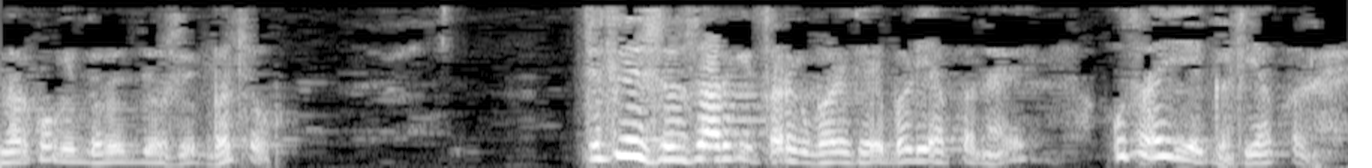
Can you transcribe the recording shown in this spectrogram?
नरकों के दरिद्र से बचो। जितने संसार की तर्क बढ़ गए बढ़ियापन है, उतना ही एक घटियापन है।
